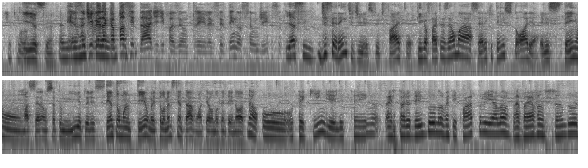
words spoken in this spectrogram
tipo. isso. é- é Eles não muito tiveram a capacidade de fazer um trailer. Você tem noção disso? E assim, diferente de Street Fighter, King of Fighters é uma série que tem história. Eles têm um, uma, um certo mito, eles tentam manter, mas pelo menos tentavam até o 99. Não, o, o The King, ele tem a história desde o 94 e ela vai- vai avançando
